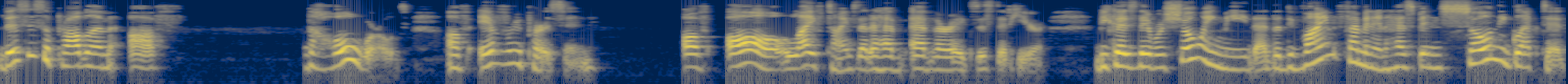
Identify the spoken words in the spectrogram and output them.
this is a problem of the whole world, of every person, of all lifetimes that have ever existed here. Because they were showing me that the divine feminine has been so neglected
